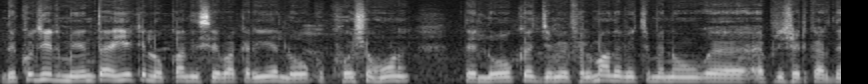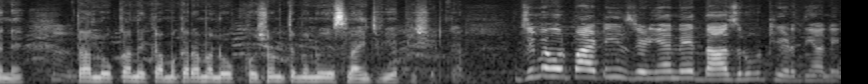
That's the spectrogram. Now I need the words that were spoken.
ਦੇਖੋ ਜੀ ਮੇਨ ਤਾਂ ਇਹੀ ਹੈ ਕਿ ਲੋਕਾਂ ਦੀ ਸੇਵਾ ਕਰੀਏ ਲੋਕ ਖੁਸ਼ ਹੋਣ ਤੇ ਲੋਕ ਜਿਵੇਂ ਫਿਲਮਾਂ ਦੇ ਵਿੱਚ ਮੈਨੂੰ ਐਪਰੀਸ਼ੀਏਟ ਕਰਦੇ ਨੇ ਤਾਂ ਲੋਕਾਂ ਦੇ ਕੰਮ ਕਰਾਂ ਮੈਂ ਲੋਕ ਖੁਸ਼ ਹੋਣ ਤੇ ਮੈਨੂੰ ਇਸ ਲਾਈਨ 'ਚ ਵੀ ਐਪਰੀਸ਼ੀਏਟ ਕਰਨ ਜਿਵੇਂ ਹੋਰ ਪਾਰਟੀਆਂ ਜਿਹੜੀਆਂ ਨੇ ਦਾ ਜ਼ਰੂਰ ਖੇਡਦੀਆਂ ਨੇ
